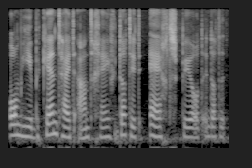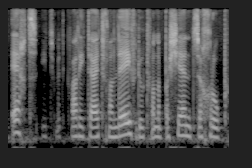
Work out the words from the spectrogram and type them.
om hier bekendheid aan te geven dat dit echt speelt. En dat het echt iets met kwaliteit van leven doet van een patiëntengroep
